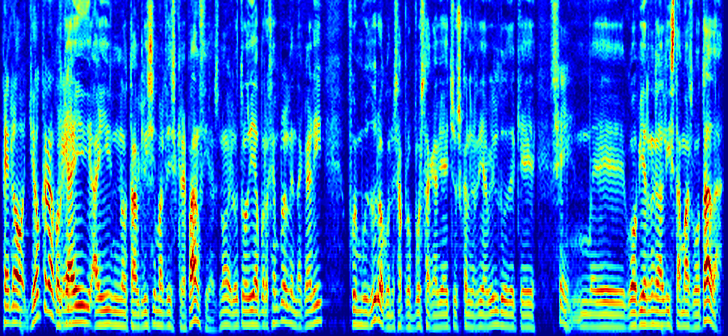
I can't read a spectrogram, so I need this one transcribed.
pero yo creo Porque que... Porque hay, hay notabilísimas discrepancias, ¿no? El otro día, por ejemplo, el Endacari fue muy duro con esa propuesta que había hecho Euskal Herria Bildu de que mm, eh, gobierne la lista más votada.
